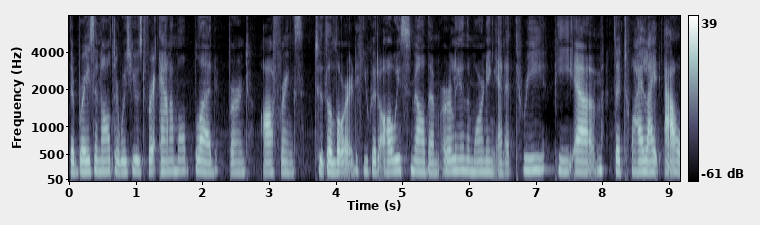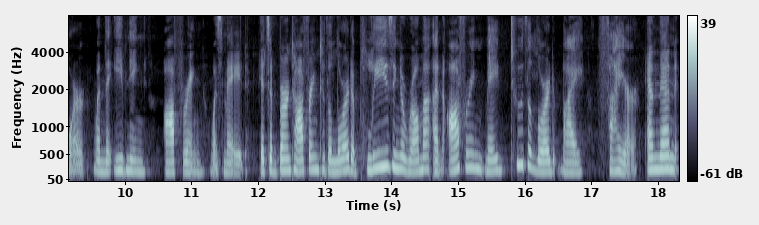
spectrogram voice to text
the brazen altar was used for animal blood burnt offerings to the Lord. You could always smell them early in the morning and at 3 p.m., the twilight hour, when the evening offering was made. It's a burnt offering to the Lord, a pleasing aroma, an offering made to the Lord by fire. And then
